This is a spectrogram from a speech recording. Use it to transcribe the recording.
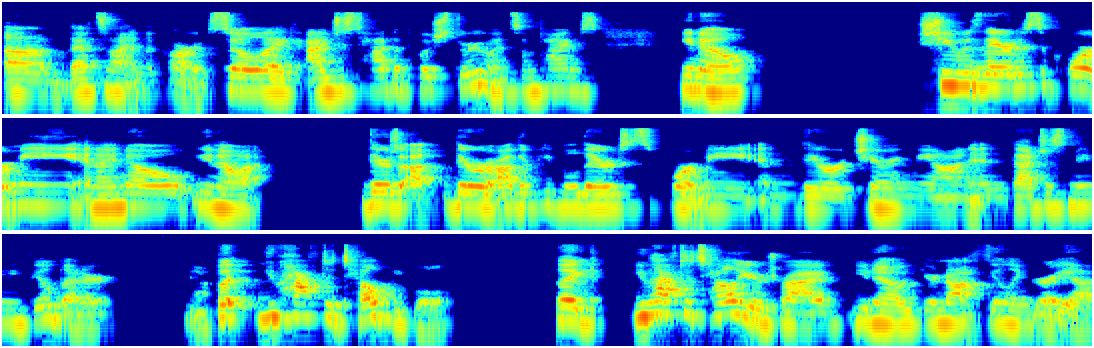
Um, that's not in the cards. So, like, I just had to push through. And sometimes, you know, she was there to support me. And I know, you know, there's uh, there were other people there to support me and they were cheering me on and that just made me feel better Yeah. but you have to tell people like you have to tell your tribe you know you're not feeling great Yeah.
